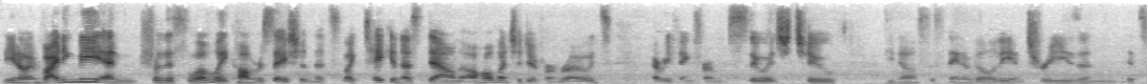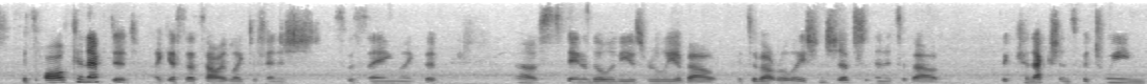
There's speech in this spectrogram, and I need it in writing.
you know inviting me and for this lovely conversation that's like taken us down a whole bunch of different roads. Everything from sewage to you know sustainability and trees and it's it's all connected. I guess that's how i'd like to finish with saying like that uh, sustainability is really about it's about relationships and it's about the connections between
